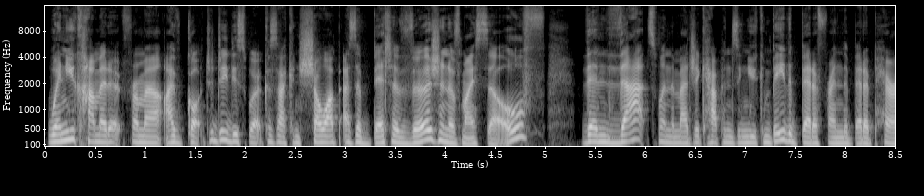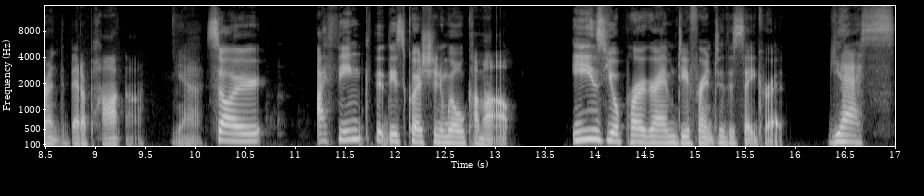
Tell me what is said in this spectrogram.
when you come at it from a I've got to do this work because I can show up as a better version of myself, then that's when the magic happens and you can be the better friend, the better parent, the better partner. Yeah. So I think that this question will come up. Is your program different to The Secret? Yes.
